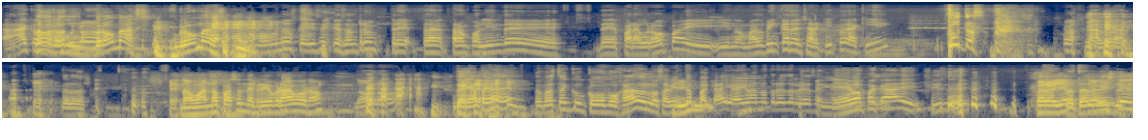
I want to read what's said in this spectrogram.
Ah, como, No, no, unos, bromas, bromas. como unos que dicen que son tra- trampolín de, de para Europa y, y nomás brincan el charquito de aquí. ¡Putos! Perdón, perdón. Nomás no pasan del Río Bravo, ¿no? No, no. De allá para allá, ¿eh? Nomás están co- como mojados, los avientan para acá y ahí van otra vez de regreso. y- Ahí va para acá. y- sí, sí, sí. Pero ya, viste,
